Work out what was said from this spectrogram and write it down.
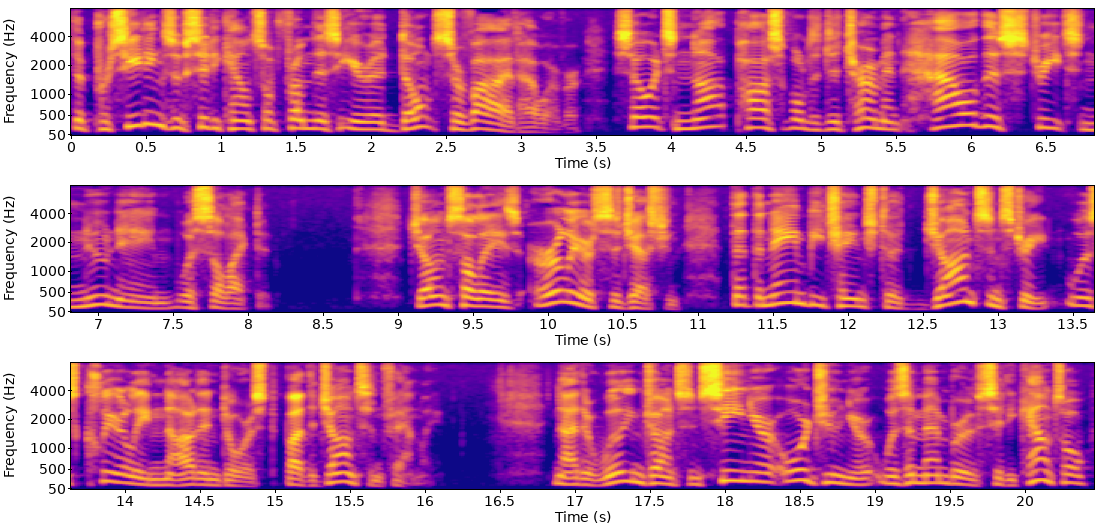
The proceedings of City Council from this era don't survive, however, so it's not possible to determine how this street's new name was selected. John Soleil's earlier suggestion that the name be changed to Johnson Street was clearly not endorsed by the Johnson family. Neither William Johnson Sr. or Jr. was a member of City Council,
